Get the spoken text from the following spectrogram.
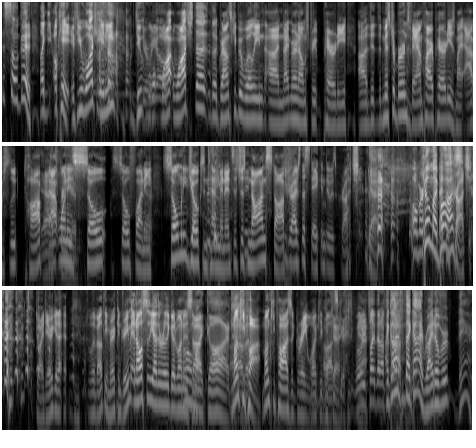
it's so good. Like, okay, if you watch any, do Here wa- watch the the Groundskeeper Willie uh, Nightmare on Elm Street parody. Uh, the, the Mr. Burns vampire parody is my absolute top. Yeah, that one pretty is good. so so funny. Yeah. So many jokes in ten minutes. It's just nonstop. He drives the stake into his crotch. Yeah. Homer, Kill my that's boss. his crotch. Do I dare get live out the American dream? And also the other really good one is oh my uh, God. Monkey Paw. Monkey Paw is a great one. Monkey Paw's Okay. good. Well, Yeah. we played that off. I the got it top, from that guy right over there.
